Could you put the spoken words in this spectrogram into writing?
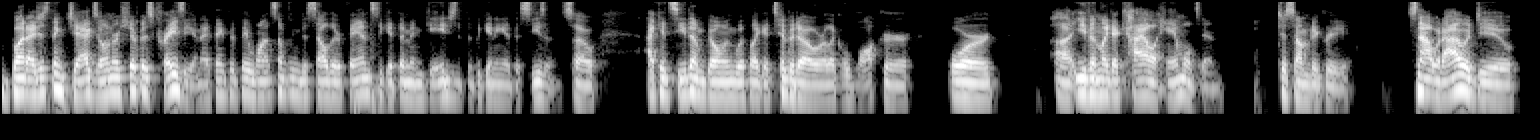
But I just think Jags ownership is crazy. And I think that they want something to sell their fans to get them engaged at the beginning of the season. So I could see them going with like a Thibodeaux or like a Walker or uh, even like a Kyle Hamilton to some degree. It's not what I would do,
